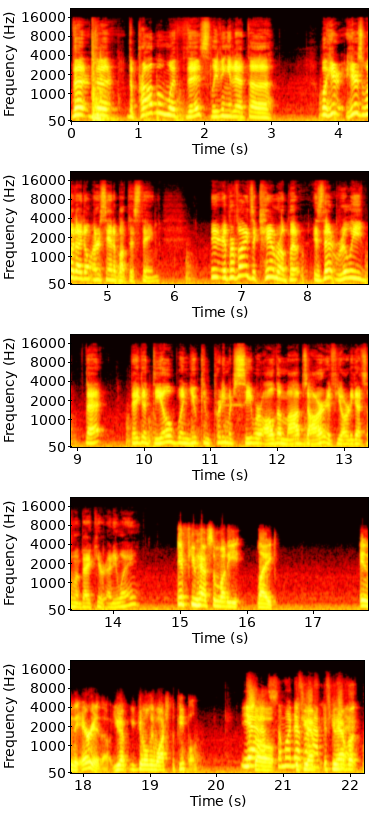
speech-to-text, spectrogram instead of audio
The the the problem with this, leaving it at the well, here here's what I don't understand about this thing. It, it provides a camera, but is that really that big a deal when you can pretty much see where all the mobs are if you already got someone back here anyway? If you have somebody like in the area, though, you have you can only watch the people. Yeah, so someone doesn't if you have, have to if you have it. a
